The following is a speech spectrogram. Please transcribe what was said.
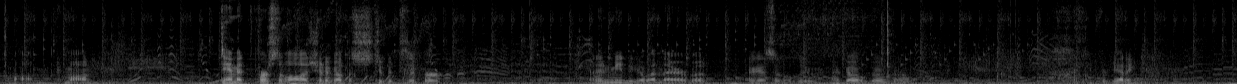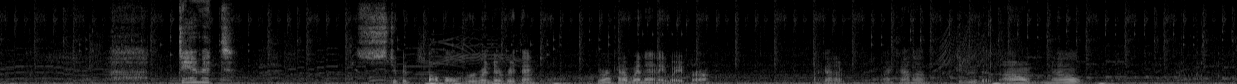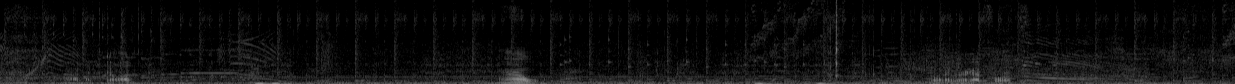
Come on, come on. Damn it, first of all, I should have got the stupid zipper. I didn't mean to go in there, but I guess it'll do. Go, go, go. I keep forgetting. Damn it! Stupid bubble ruined everything. You weren't gonna win anyway, bro. I gotta, I gotta do this. Oh, no. Oh my god. No. Whatever, I got four.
